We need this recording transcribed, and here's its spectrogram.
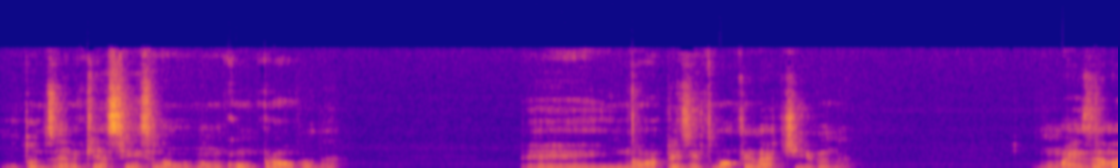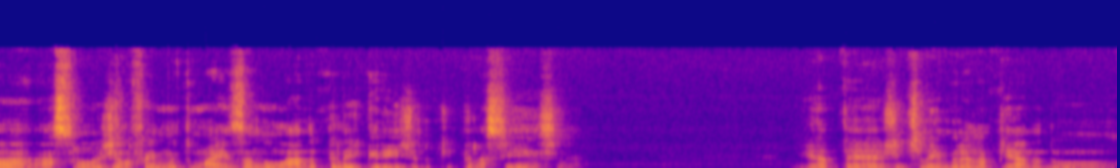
não estou dizendo que a ciência não, não comprova, né? É, não apresenta uma alternativa, né? Mas ela, a astrologia ela foi muito mais anulada pela igreja do que pela ciência. Né? E até a gente lembrando a piada do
